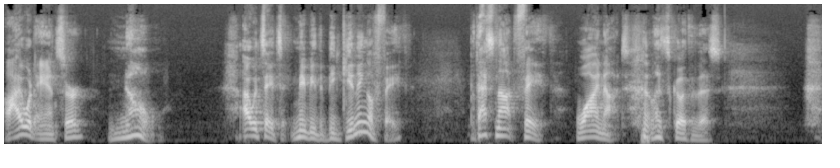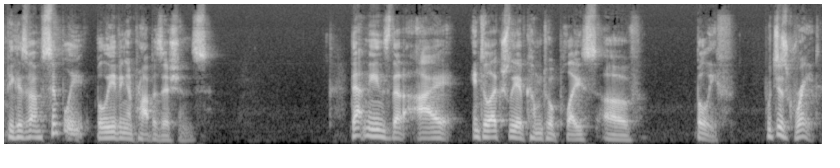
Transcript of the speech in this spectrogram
I would answer no. I would say it's maybe the beginning of faith, but that's not faith. Why not? Let's go through this. Because if I'm simply believing in propositions, that means that I intellectually have come to a place of belief, which is great,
